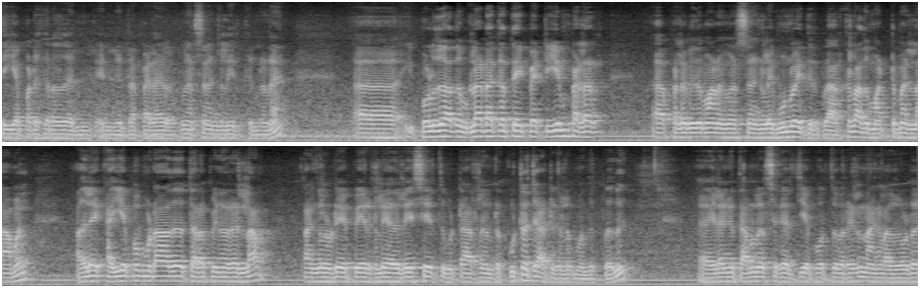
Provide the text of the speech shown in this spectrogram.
செய்யப்படுகிறது என்கின்ற பல விமர்சனங்கள் இருக்கின்றன. இப்பொழுது அந்த உள்ளடக்கத்தை பற்றியும் பலர் பல விதமான விமர்சனங்களை முன்வைத்திருக்கிறார்கள். அது மட்டுமல்லாமல் அதிலே கையொப்பமிடாத தரப்பினரெல்லாம் தங்களுடைய பெயர்களை அதிலே சேர்த்து விட்டார்கள் என்ற குற்றச்சாட்டுகளும் வந்திருக்கிறது. இலங்கை தமிழரசு கட்சியை பொறுத்தவரையில் நாங்கள் அதோடு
